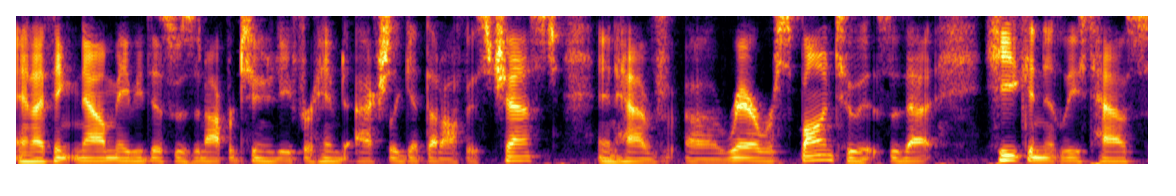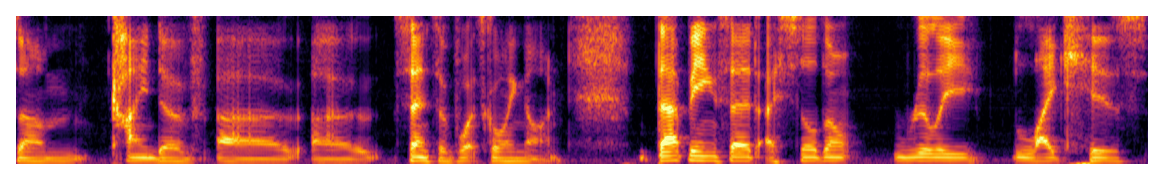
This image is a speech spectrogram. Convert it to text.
And i think now maybe this was an opportunity for him to actually get that off his chest and have uh, rare respond to it so that he can at least have some kind of uh, uh, sense of what's going on. That being said i still don't really like his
